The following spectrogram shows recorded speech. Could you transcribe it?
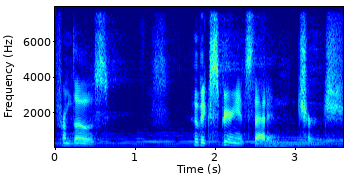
from those who've experienced that in church.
